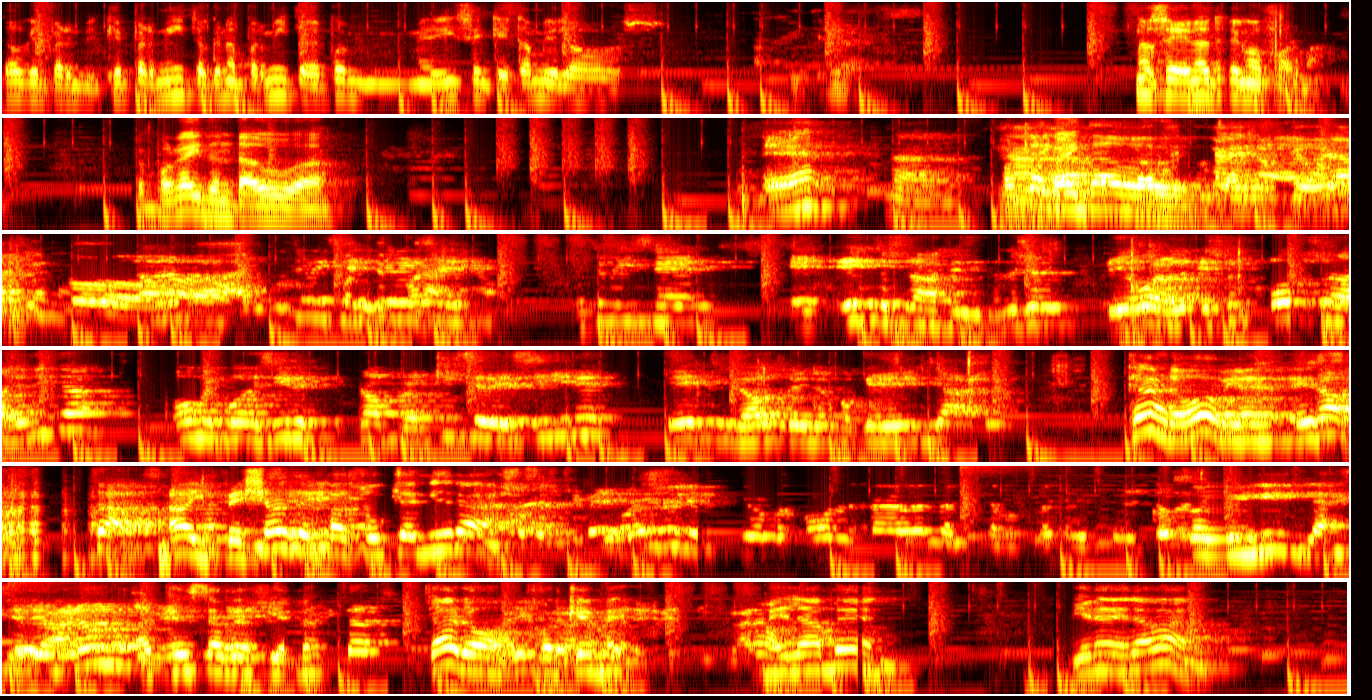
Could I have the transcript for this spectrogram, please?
Tengo que permi- qué permito, qué no permito, después me dicen que cambie los. No sé, no tengo forma. ¿Pero ¿Por qué hay tanta duda? ¿Eh? Nada. ¿Por qué hay no, usted me dice, usted me dice, contemporáneo. usted me dice eh, esto es una galletita. Entonces yo le digo, bueno, es un- o es una galletita, o me puede decir, no, pero quise decir esto y lo otro, y lo, porque ya. Claro, obvio. Es, No, pero está. Ay, Peyat del Midrash. Dice Lebanón. ¿A qué se refiere? Claro, porque me, me la ven. Viene de Labán.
